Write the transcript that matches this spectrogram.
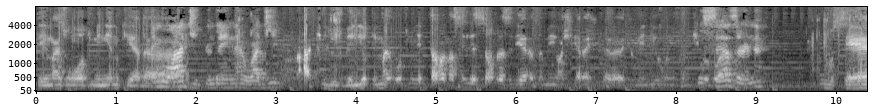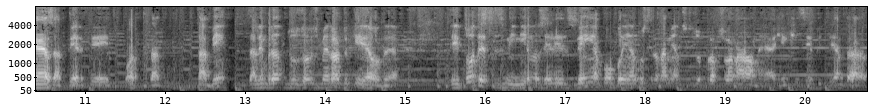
Tem mais um outro menino que é da. Tem o Adi também, né? O Adi. Adi do Juvenil. Tem mais outro menino que estava na seleção brasileira também. Eu acho que era, era Juvenil infantil. O César, né? O César, perfeito. Pô, tá, tá bem. Tá lembrando dos nomes melhor do que eu, né? E todos esses meninos, eles vêm acompanhando os treinamentos do profissional, né? A gente sempre tenta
